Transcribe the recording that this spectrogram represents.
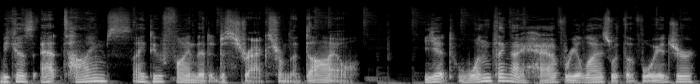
because at times I do find that it distracts from the dial. Yet, one thing I have realized with the Voyager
